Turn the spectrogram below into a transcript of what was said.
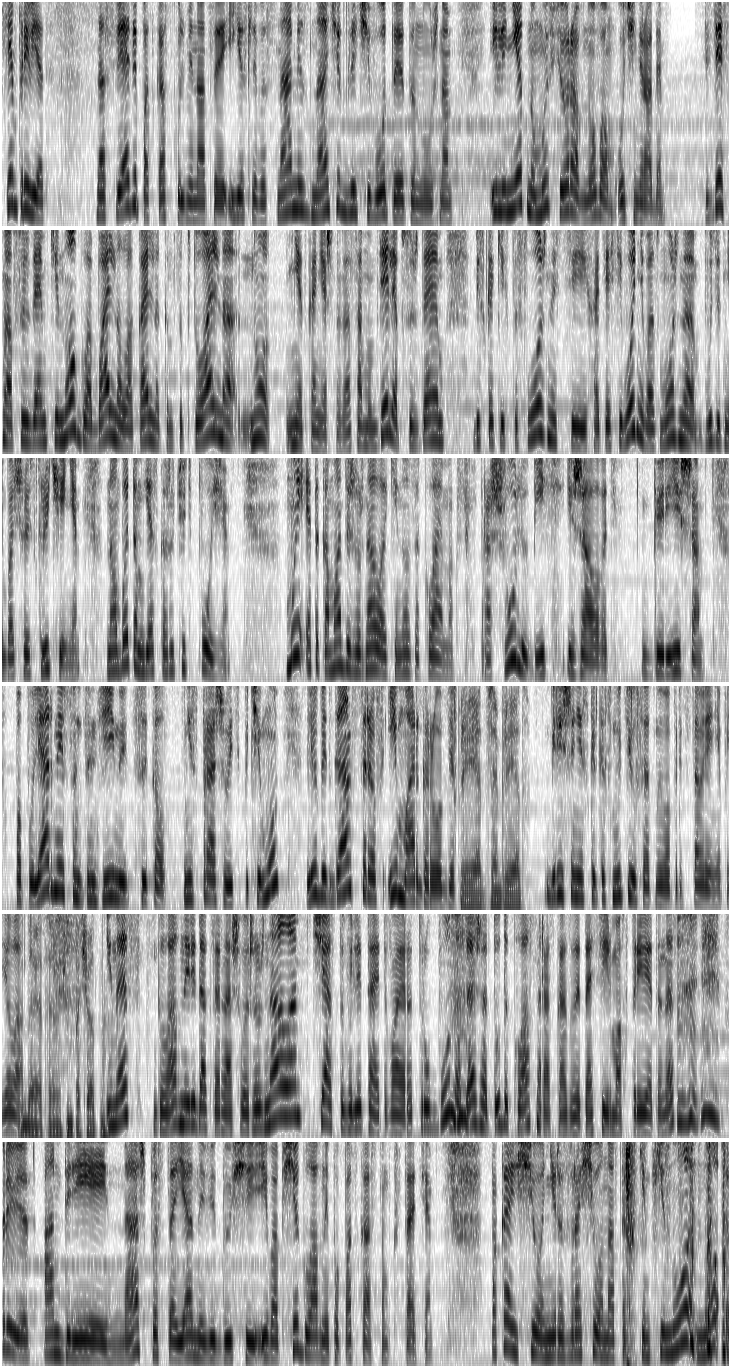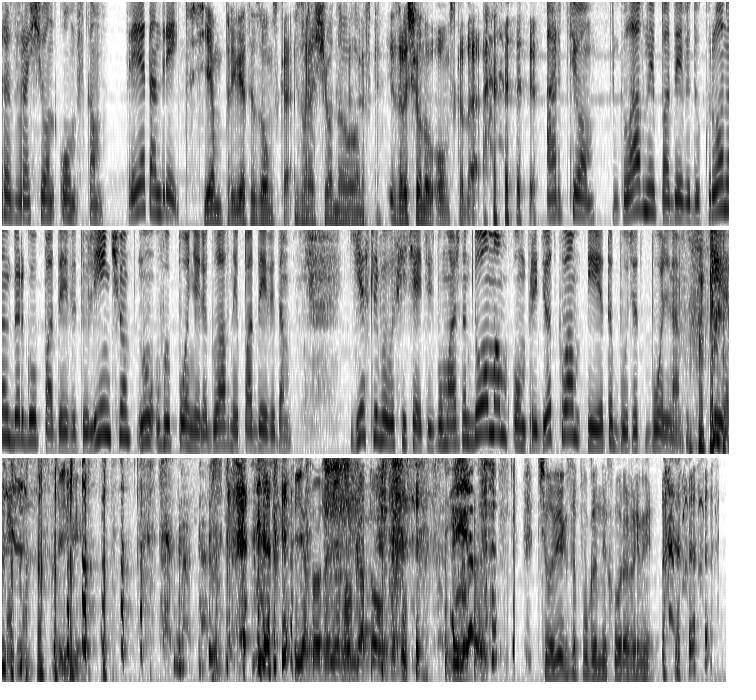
Всем привет! На связи подкаст «Кульминация», и если вы с нами, значит для чего-то это нужно. Или нет, но мы все равно вам очень рады. Здесь мы обсуждаем кино глобально, локально, концептуально, но нет, конечно, на самом деле обсуждаем без каких-то сложностей, хотя сегодня, возможно, будет небольшое исключение. Но об этом я скажу чуть позже. Мы – это команда журнала «Кино The Climax». Прошу любить и жаловать. Гриша. Популярный фэнтезийный цикл. Не спрашивайте, почему. Любит гангстеров и Марго Робби. Привет, всем привет. Гриша несколько смутился от моего представления, поняла? Да, это очень почетно. Инес, главный редактор нашего журнала, часто вылетает в аэротрубу, но даже оттуда классно рассказывает о фильмах. Привет, Инес. Привет. Андрей, наш постоянный ведущий и вообще главный по подкастам, кстати. Пока еще не развращен авторским кино, но развращен Омском. Привет, Андрей. Всем привет из Омска. Извращенного Омска. Извращенного Омска, да. Артем, главный по Дэвиду Кроненбергу, по Дэвиду Линчу. Ну, вы поняли, главный по Дэвидам. Если вы восхищаетесь бумажным домом, он придет к вам, и это будет больно. Привет, Артем. Привет. Я тоже не был готов. Человек, запуганный хоррорами.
